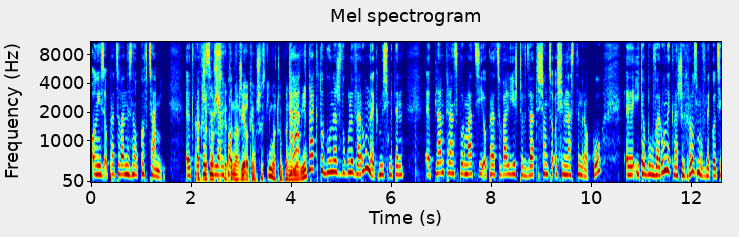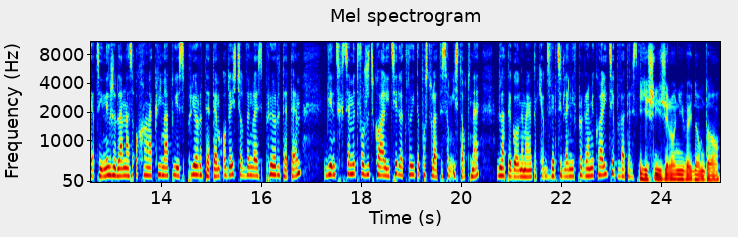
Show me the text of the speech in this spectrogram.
On jest opracowany z naukowcami. E, profesor A Jan Schetyna wie o tym wszystkim, o czym pani tak, mówi? Tak, to był nasz w ogóle warunek. Myśmy ten e, plan transformacji opracowali jeszcze w 2018 roku i to był warunek naszych rozmów negocjacyjnych, że dla nas ochrona klimatu jest priorytetem, odejście od węgla jest priorytetem, więc chcemy tworzyć koalicję, dla której te postulaty są istotne. Dlatego one mają takie odzwierciedlenie w programie Koalicji Obywatelskiej. Jeśli Zieloni wejdą do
